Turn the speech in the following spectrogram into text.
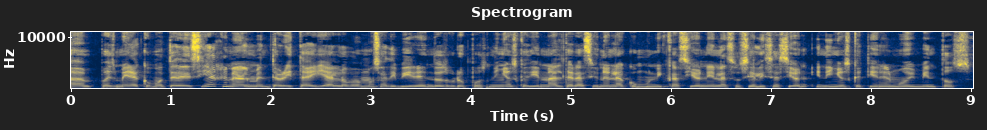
Ah, pues mira, como te decía, generalmente ahorita ya lo vamos a dividir en dos grupos, niños que tienen alteración en la comunicación y en la socialización y niños que tienen movimientos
